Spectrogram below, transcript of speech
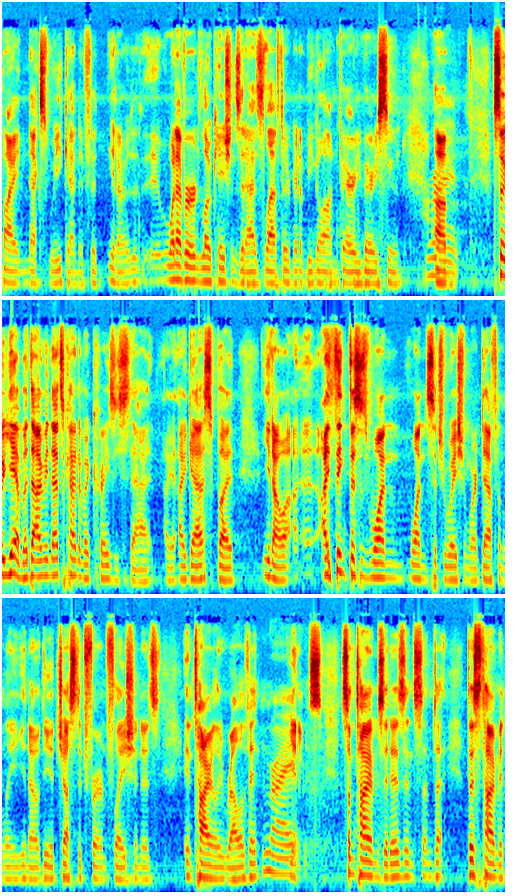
by next weekend. If it, you know, whatever locations it has left are going to be gone very, very soon. Um, Right. so yeah, but I mean that's kind of a crazy stat, I, I guess. But you know, I, I think this is one one situation where definitely you know the adjusted for inflation is entirely relevant. Right. You know, sometimes it isn't. Sometimes this time it,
